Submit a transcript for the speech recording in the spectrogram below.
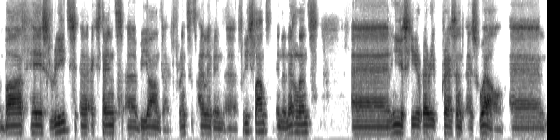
but his reach uh, extends uh, beyond that. For instance, I live in uh, Friesland in the Netherlands, and he is here very present as well. And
